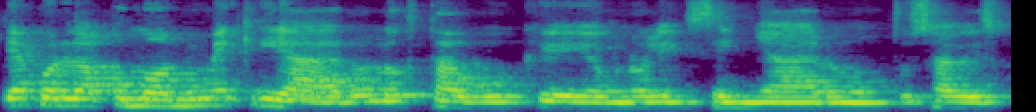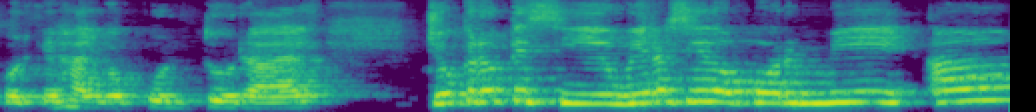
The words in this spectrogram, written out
de acuerdo a cómo a mí me criaron, los tabús que a uno le enseñaron, tú sabes, porque es algo cultural. Yo creo que si hubiera sido por mí, ah,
